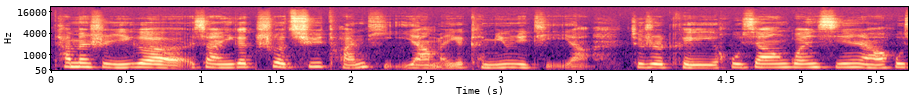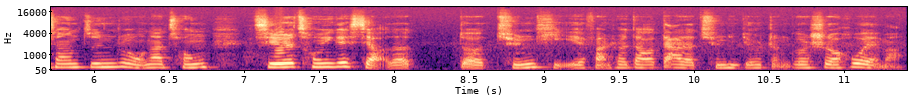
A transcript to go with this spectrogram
他们是一个像一个社区团体一样嘛，一个 community 一样，就是可以互相关心，然后互相尊重。那从其实从一个小的。的群体反射到大的群体，就是整个社会嘛。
